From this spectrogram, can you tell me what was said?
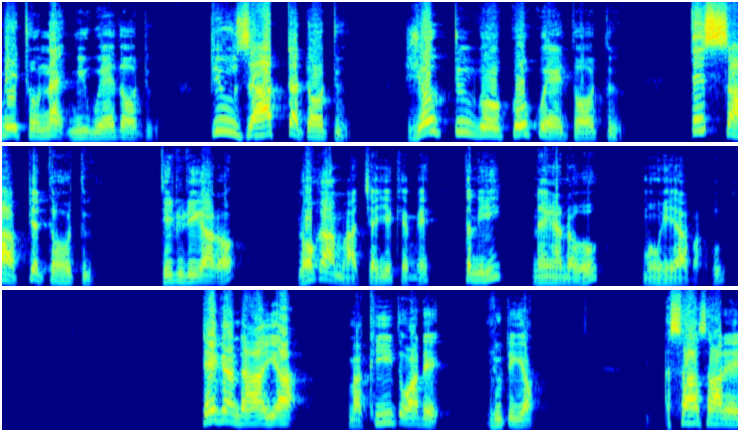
မေထုံ၌မိဝဲတော်သူ ပြုစားတတ်တော်သူရုတ်တုကိုကိုးကွယ်တော်သူတသစ္စာပြတ်တော်သူဒီလူတွေကတော့လောကမှာကြံရစ်ခဲ့မယ်တနည်းနိုင်ငံတော်ကိုမဝင်ရပါဘူးတေကန်ဒါရမခီးသွားတဲ့လူတစ်ယောက်အစာစားတဲ့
